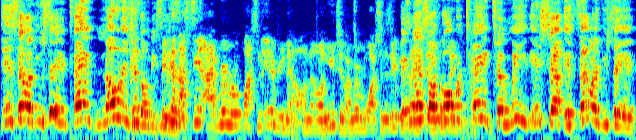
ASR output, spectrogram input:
It sound like you saying Tank this shit gonna be serious. Because I see, I remember watching the interview now on on YouTube. I remember watching this interview. and that's what I'm going with Tank. To me, it sound it sound like you saying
